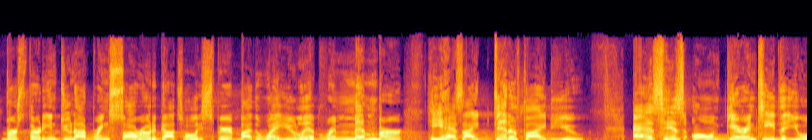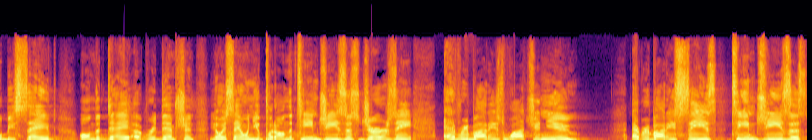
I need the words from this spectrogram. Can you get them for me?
Verse 30, and do not bring sorrow to God's Holy Spirit by the way you live. Remember, He has identified you as his own, guaranteed that you will be saved on the day of redemption. You always saying when you put on the Team Jesus jersey, everybody's watching you. Everybody sees Team Jesus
